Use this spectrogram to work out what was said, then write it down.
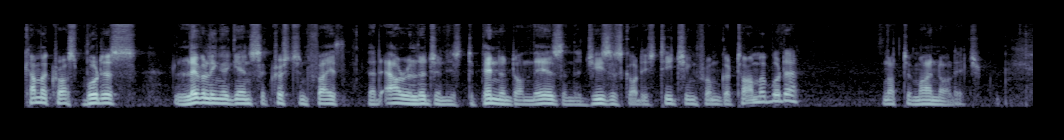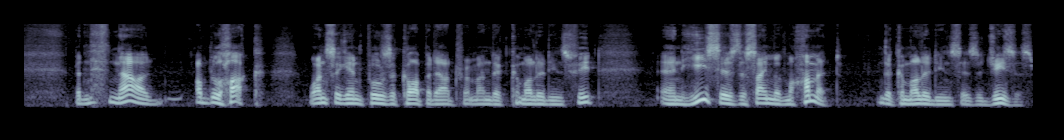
come across Buddhists leveling against the Christian faith that our religion is dependent on theirs and that Jesus got his teaching from Gautama Buddha? Not to my knowledge. But now Abdul Haq once again pulls the carpet out from under Kamaluddin's feet, and he says the same of Muhammad, the Kamaluddin says of Jesus.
